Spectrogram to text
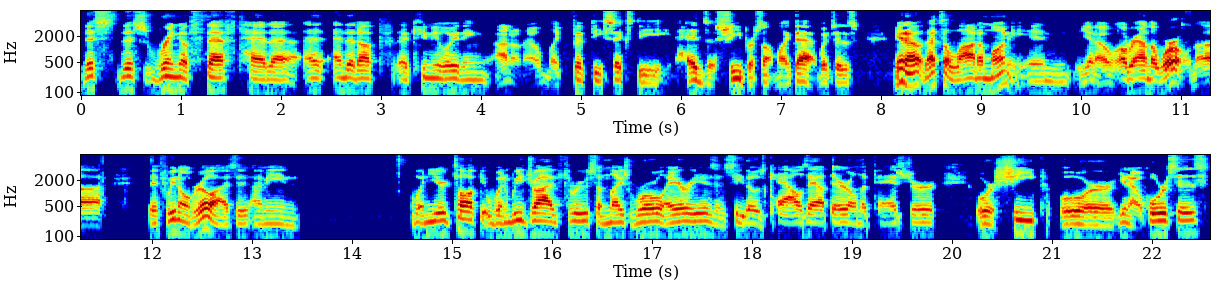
this this ring of theft had uh, ended up accumulating, I don't know, like 50, 60 heads of sheep or something like that, which is, you know, that's a lot of money in, you know, around the world. Uh, if we don't realize it, I mean, when you're talking when we drive through some nice rural areas and see those cows out there on the pasture or sheep or you know horses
